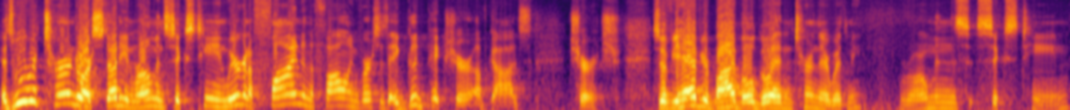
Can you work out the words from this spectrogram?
as we return to our study in Romans 16, we're going to find in the following verses a good picture of God's church. So if you have your Bible, go ahead and turn there with me. Romans 16.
